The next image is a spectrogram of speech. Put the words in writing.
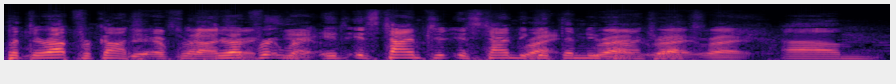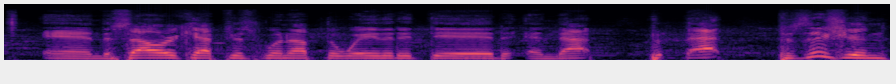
but they're up for contracts. They're up for right? Contracts, right. yeah. It- it's time to it's time to Right, get them new right, contracts. right, Um, and the salary cap just went up the way that it did, and that that position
